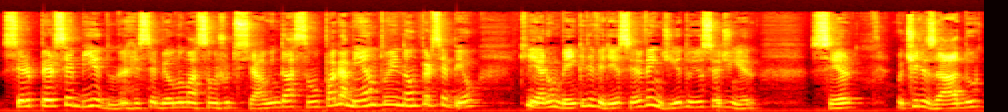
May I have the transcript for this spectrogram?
ser percebido. Né? Recebeu numa ação judicial indação o pagamento e não percebeu que era um bem que deveria ser vendido e o seu dinheiro ser utilizado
